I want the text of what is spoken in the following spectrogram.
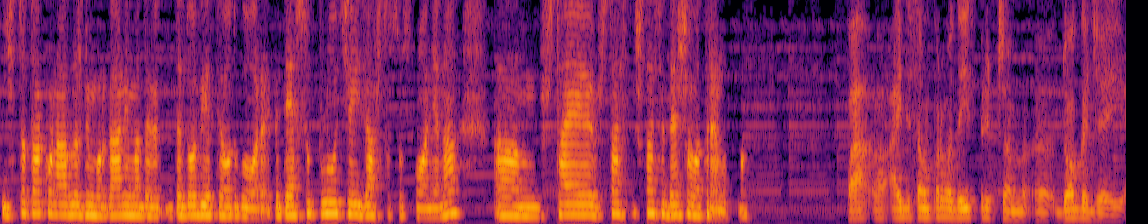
isto tako nadležnim organima da, da dobijete odgovore. Gde su pluća i zašto su sklonjena? Um, šta, je, šta, šta se dešava trenutno? Pa ajde samo prvo da ispričam e, događaj e,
